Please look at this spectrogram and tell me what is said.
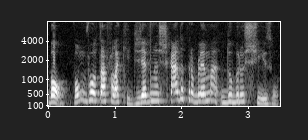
Bom, vamos voltar a falar aqui. Diagnosticado o problema do bruxismo.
